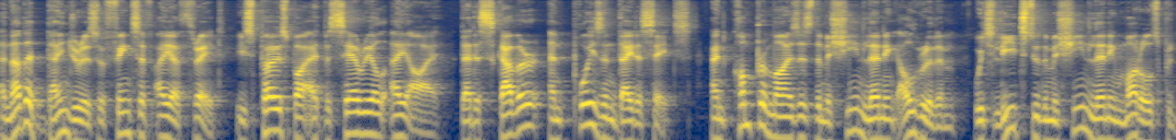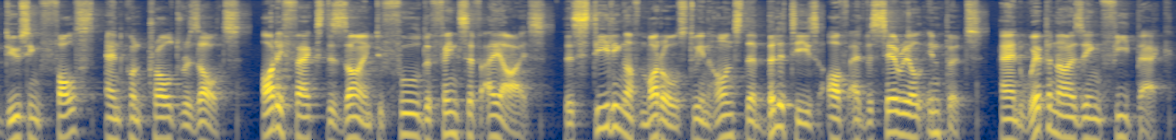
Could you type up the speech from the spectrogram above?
Another dangerous offensive AI threat is posed by adversarial AI that discover and poison datasets and compromises the machine learning algorithm, which leads to the machine learning models producing false and controlled results, artifacts designed to fool defensive AIs, the stealing of models to enhance the abilities of adversarial inputs, and weaponizing feedback.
